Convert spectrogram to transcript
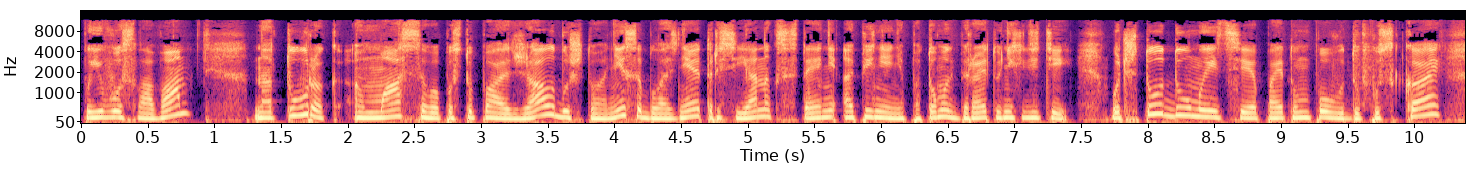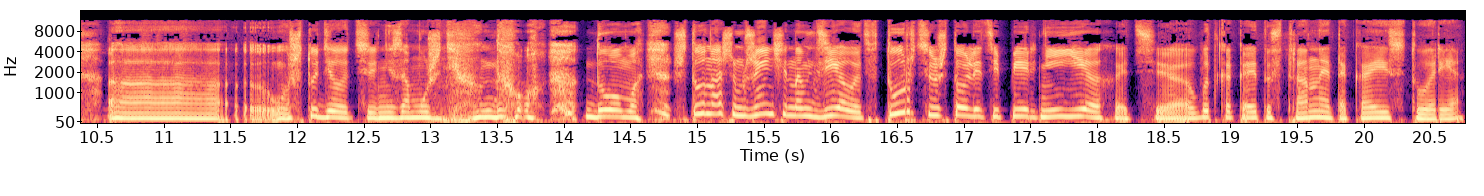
По его словам, на турок массово поступают жалобы, что они соблазняют россиянок в состоянии опьянения, потом отбирают у них детей. Вот что думаете по этому поводу? Пускай, э, что делать незамужним дома? Что нашим женщинам делать? В Турцию, что ли, теперь не ехать? Э, вот какая-то странная такая история.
